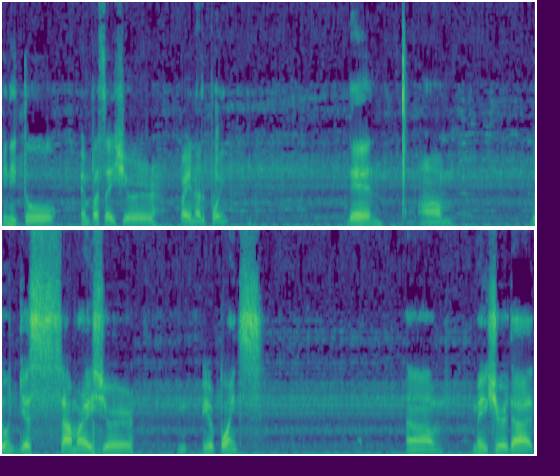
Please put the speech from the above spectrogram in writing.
you need to emphasize your final point. Then, um, don't just summarize your your points um, make sure that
